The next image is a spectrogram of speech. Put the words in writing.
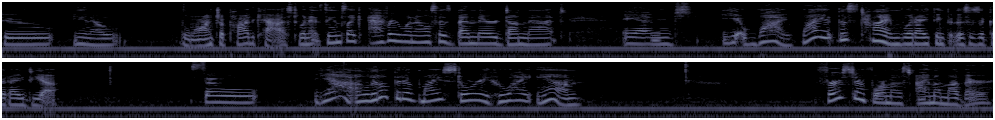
to, you know, launch a podcast when it seems like everyone else has been there, done that. And yeah, why? Why at this time would I think that this is a good idea? So, yeah, a little bit of my story, who I am. First and foremost, I'm a mother.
